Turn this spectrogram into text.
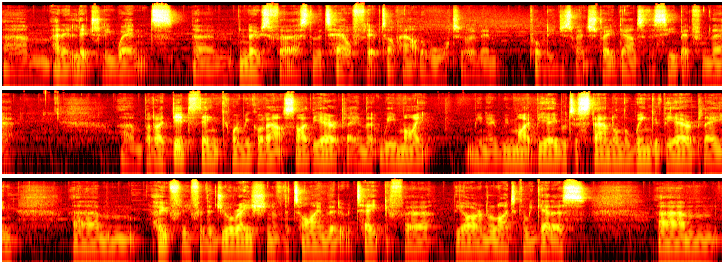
Um, and it literally went um, nose first and the tail flipped up out of the water and then probably just went straight down to the seabed from there. Um, but I did think when we got outside the aeroplane that we might, you know, we might be able to stand on the wing of the aeroplane um, hopefully for the duration of the time that it would take for the RNLI to come and get us, um,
